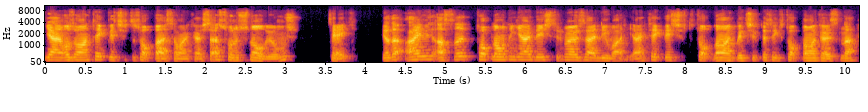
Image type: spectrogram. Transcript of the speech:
Yani o zaman tek ile çifti toplarsam arkadaşlar sonuç ne oluyormuş? Tek. Ya da aynı aslında toplamanın yer değiştirme özelliği var. Yani tek ile çifti toplamak ve çiftle teki toplamak arasında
